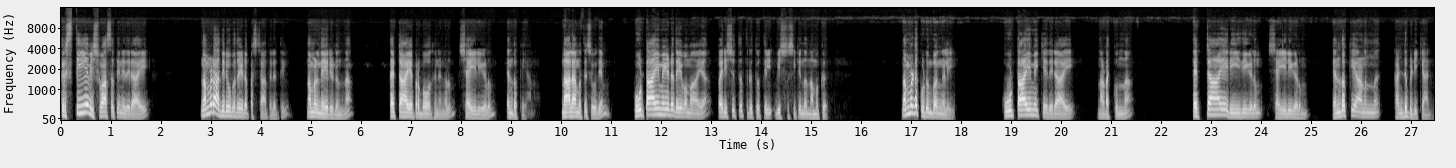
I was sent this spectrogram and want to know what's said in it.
ക്രിസ്തീയ വിശ്വാസത്തിനെതിരായി നമ്മുടെ അതിരൂപതയുടെ പശ്ചാത്തലത്തിൽ നമ്മൾ നേരിടുന്ന തെറ്റായ പ്രബോധനങ്ങളും ശൈലികളും എന്തൊക്കെയാണ്? നാലാമത്തെ ചോദ്യം കൂട്ടായ്മയുടെ ദൈവമായ പരിശുദ്ധ തൃത്വത്തിൽ വിശ്വസിക്കുന്ന നമുക്ക് നമ്മുടെ കുടുംബങ്ങളിൽ കൂട്ടായ്മയ്ക്കെതിരായി നടക്കുന്ന തെറ്റായ രീതികളും ശൈലികളും എന്തൊക്കെയാണെന്ന് കണ്ടുപിടിക്കാനും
